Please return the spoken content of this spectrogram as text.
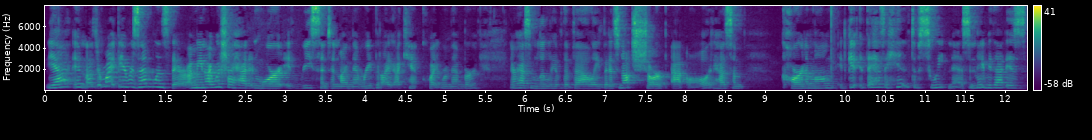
Yeah, it, there might be a resemblance there. I mean, I wish I had it more recent in my memory, but I, I can't quite remember. There has some Lily of the Valley, but it's not sharp at all. It has some cardamom. It, it has a hint of sweetness, and maybe that is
